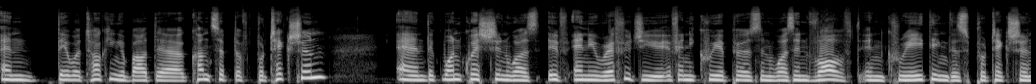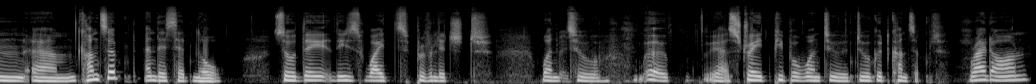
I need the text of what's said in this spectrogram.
And they were talking about the concept of protection and the one question was if any refugee, if any queer person was involved in creating this protection um, concept, and they said no. So they these white privileged want to, uh, yeah, straight people want to do a good concept. Right on.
